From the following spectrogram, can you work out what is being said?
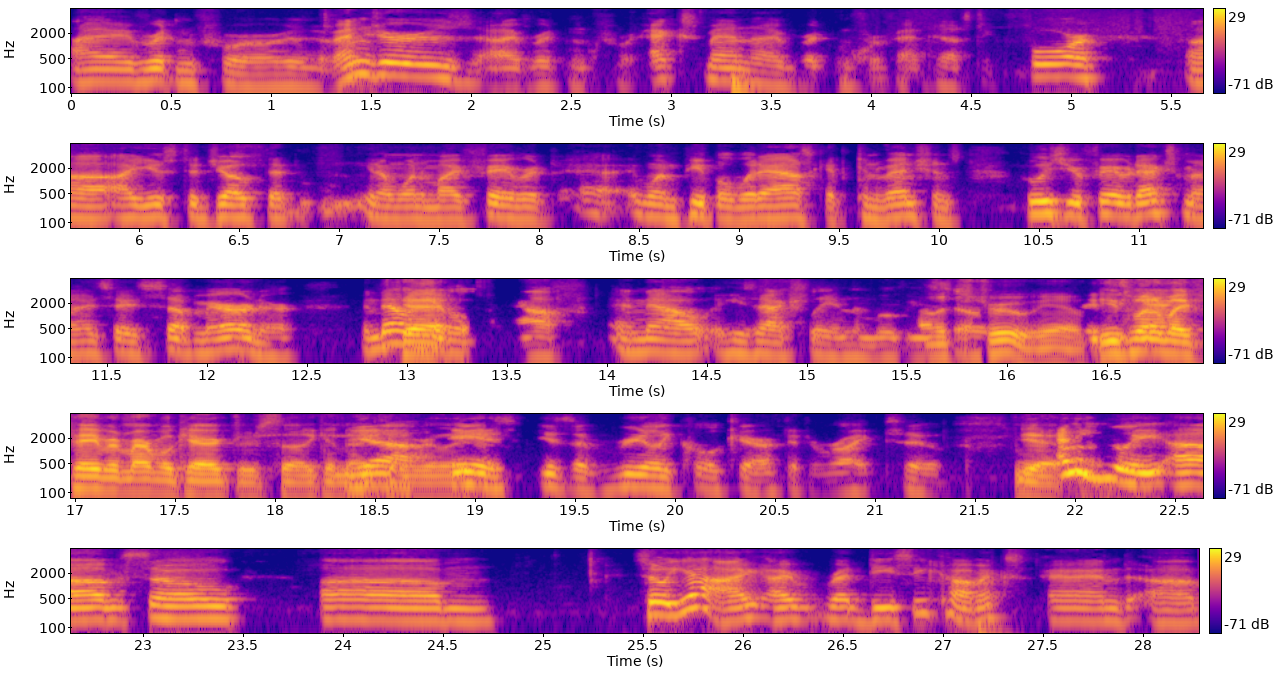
I've written for Avengers. I've written for X Men. I've written for Fantastic Four. Uh, I used to joke that you know one of my favorite uh, when people would ask at conventions, "Who's your favorite X Men?" I'd say Submariner, and that would Yeah. get a laugh. And now he's actually in the movie. Oh, it's so true. Yeah. He's one of my favorite Marvel characters, so I can, I yeah, can relate. he is is a really cool character to write too. Yeah. Anyway, um, so um, so yeah, I, I read DC comics, and uh,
